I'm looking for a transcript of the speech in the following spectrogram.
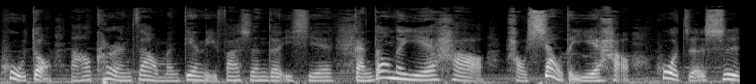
互动，然后客人在我们店里发生的一些感动的也好，好笑的也好，或者是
